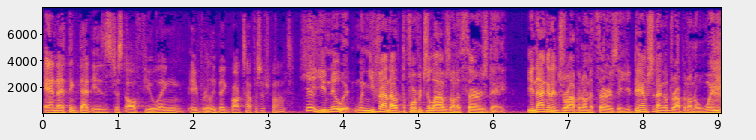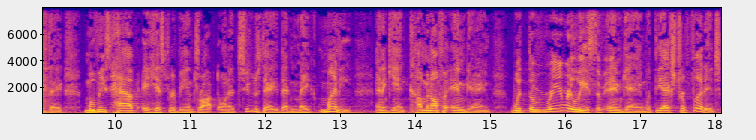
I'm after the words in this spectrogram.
And I think that is just all fueling a really big box office response. Yeah, you knew it when you found out the Fourth of July was on a Thursday. You're not going to drop it on a Thursday. You're damn sure not going to drop it on a Wednesday. Movies have a history of being dropped on a Tuesday that make money. And again, coming off of Endgame, with the re-release of Endgame, with the extra footage,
